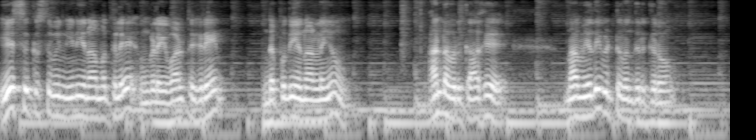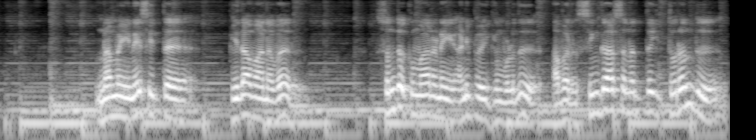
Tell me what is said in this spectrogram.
இயேசு கிறிஸ்துவின் இனிய நாமத்திலே உங்களை வாழ்த்துகிறேன். இந்த புதிய நாளையும் ஆண்டவருக்காக நாம் எதை விட்டு வந்திருக்கிறோம்? நம்மை நேசித்த பிதாவானவர் சொந்த குமாரனை அனுப்பி வைக்கும் பொழுது அவர் சிங்காசனத்தை துறந்து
